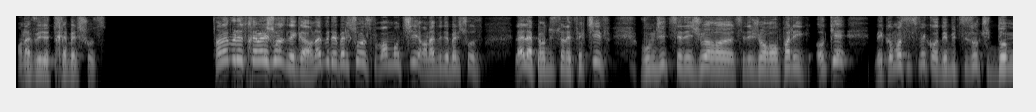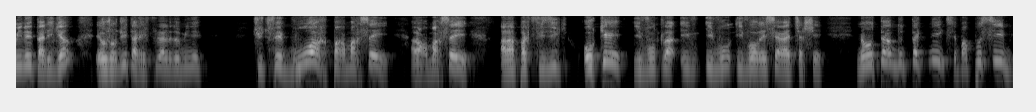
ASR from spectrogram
on a vu de très belles choses. On a vu de très belles choses, les gars. On a vu de belles choses, faut pas mentir. On a vu de belles choses. Là, il a perdu son effectif. Vous me dites c'est des joueurs, euh, c'est des joueurs Europa League. Ok, mais comment ça se fait qu'au début de saison, tu dominais ta Ligue 1 et aujourd'hui, tu n'arrives plus à la dominer? Tu te fais boire par Marseille. Alors Marseille, à l'impact physique, ok, ils vont, te ils, vont, ils vont réussir à te chercher. Mais en termes de technique, c'est pas possible.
